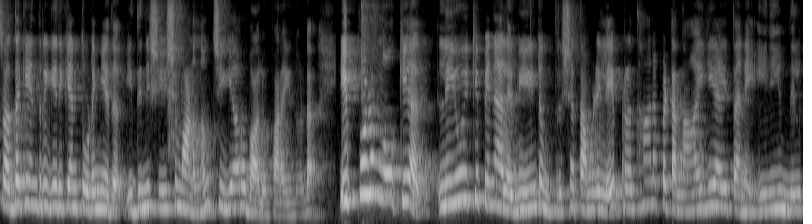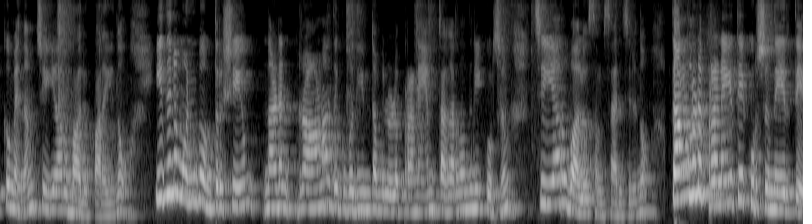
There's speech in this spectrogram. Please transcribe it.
ശ്രദ്ധ കേന്ദ്രീകരിക്കാൻ തുടങ്ങിയത് ഇതിനു ശേഷമാണെന്നും ചിയാറു ബാലു പറയുന്നുണ്ട്. ഇപ്പോഴും നോക്കിയാൽ ലിയോയ്ക്ക് പിന്നാലെ വീണ്ടും തൃശ തമിഴിലെ പ്രധാനപ്പെട്ട നായികയായി തന്നെ ഇനിയും നിൽക്കുമെന്നും ചിയാറു ബാലു പറയുന്നു. ഇതിനു മുൻപും തൃശയും നടൻ റാണ ദഗുപതിയും തമ്മിലുള്ള പ്രണയം തകർന്നതിനെ കുറിച്ചും ചിയാറു ബാലു സംസാരിച്ചിരുന്നു. തങ്ങളുടെ പ്രണയത്തെക്കുറിച്ച് നേരത്തെ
